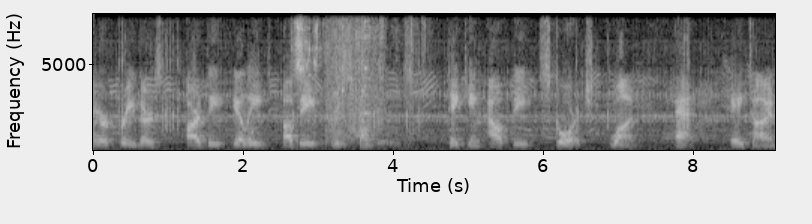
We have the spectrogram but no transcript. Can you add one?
Fire breathers are the elite of the responders, taking out the scorched one at a time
